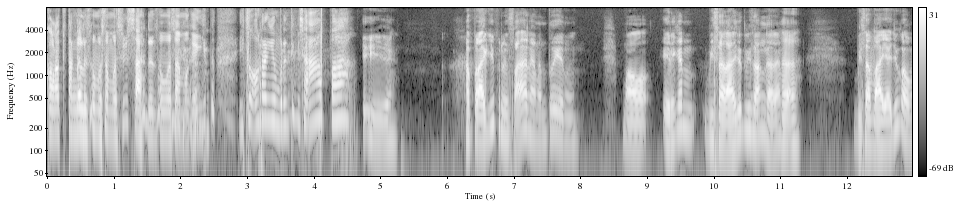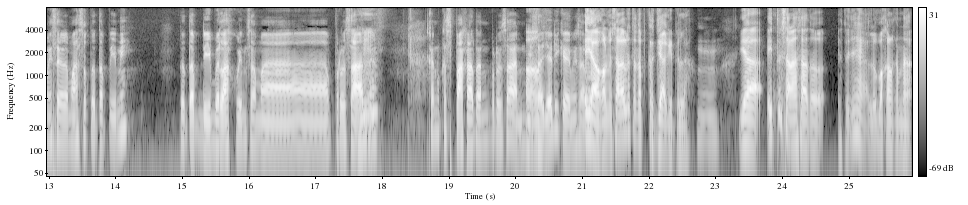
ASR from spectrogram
kalau tetangga lu sama-sama susah dan sama-sama kayak gitu itu orang yang berhenti bisa apa? Iya. Apalagi perusahaan yang nentuin mau ini kan bisa lanjut bisa enggak kan? Heeh. Bisa bahaya juga kalau misalnya masuk tetap ini tetap diberlakuin sama perusahaannya. Kan kesepakatan perusahaan. Bisa jadi kayak misalnya iya kalau misalnya lu tetap kerja gitu lah Mm, ya itu salah satu itunya ya lu bakal kena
